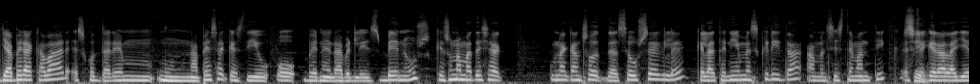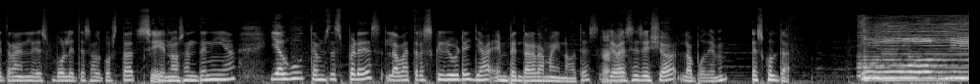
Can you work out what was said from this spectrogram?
ja per acabar, escoltarem una peça que es diu O Venerabilis Venus, que és una mateixa una cançó del seu segle que la teníem escrita amb el sistema antic, este Sí. que era la lletra en les boletes al costat, Sí. que no s'entenia, i algú, temps després, la va transcriure ja en pentagrama i notes. Ahà. Gràcies a això la podem escoltar. Omni.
